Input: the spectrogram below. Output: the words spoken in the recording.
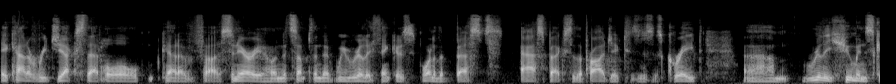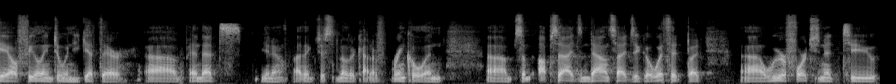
It kind of rejects that whole kind of uh, scenario, and it's something that we really think is one of the best aspects of the project. Is this great, um, really human scale feeling to when you get there, uh, and that's you know I think just another kind of wrinkle and um, some upsides and downsides that go with it. But uh, we were fortunate to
